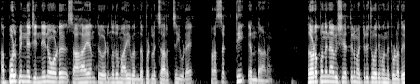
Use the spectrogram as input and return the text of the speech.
അപ്പോൾ പിന്നെ ജിന്നിനോട് സഹായം തേടുന്നതുമായി ബന്ധപ്പെട്ടുള്ള ചർച്ചയുടെ പ്രസക്തി എന്താണ്? അതോടൊപ്പം തന്നെ ആ വിഷയത്തിൽ മറ്റൊരു ചോദ്യം വന്നിട്ടുള്ളത്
